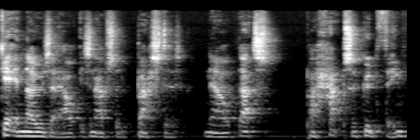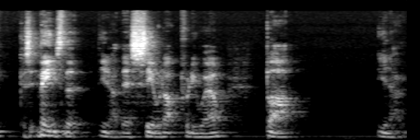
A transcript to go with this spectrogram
Getting those out is an absolute bastard. Now that's perhaps a good thing because it means that you know they're sealed up pretty well. But you know,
